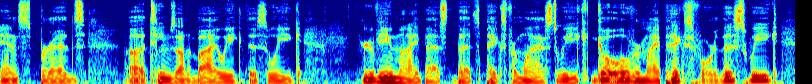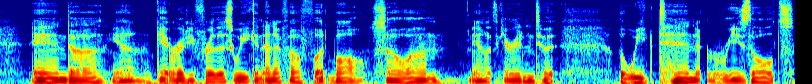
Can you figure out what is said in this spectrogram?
and spreads uh, teams on the bye week this week, review my best bets picks from last week, go over my picks for this week, and uh, yeah, get ready for this week in NFL football. So um, yeah, let's get right into it. The Week 10 results.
